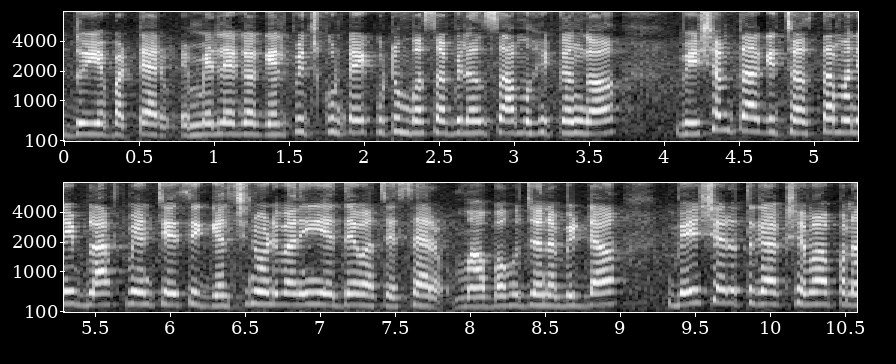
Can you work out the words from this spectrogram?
దుయ్యబట్టారు. ఎమ్మెల్యేగా గెలిపించుకుంటే కుటుంబ సభ్యులను సామూహికంగా విషం తాగి చేస్తామని బ్లాక్మెయిల్ చేసి గెలిచినోడివని ఎద్దేవా చేశారు. మా బహుజన బిడ్డ బేషరతుగా క్షమాపణ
